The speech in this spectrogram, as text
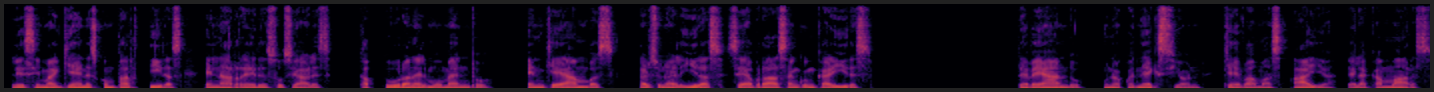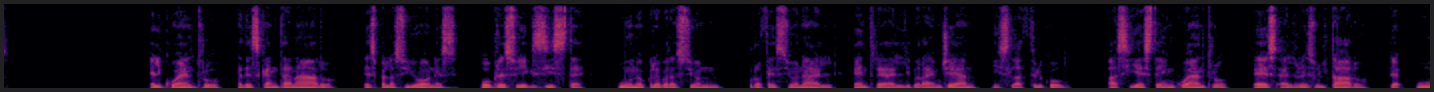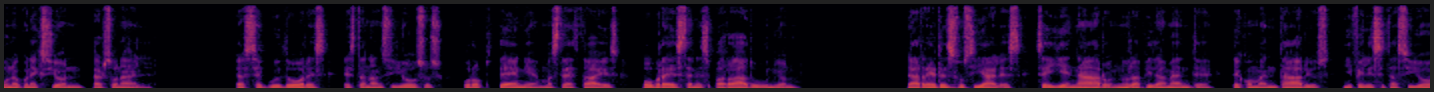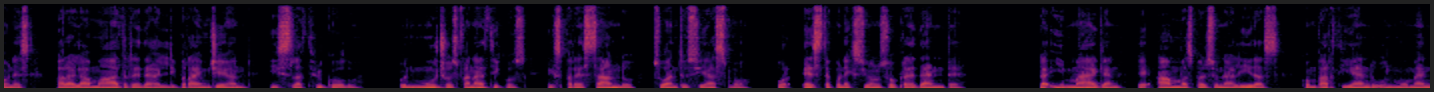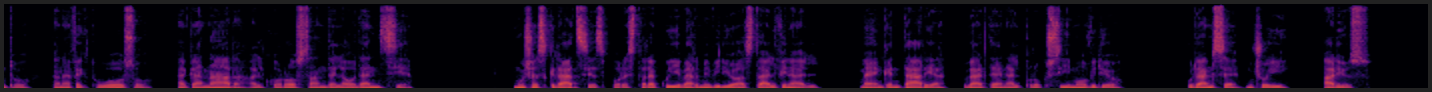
Las imágenes compartidas en las redes sociales capturan el momento en que ambas personalidades se abrazan con caricias, revelando una conexión que va más allá de las cámaras. El encuentro ha descantanado especulaciones sobre si existe una colaboración profesional entre el Ibrahim Ceyhan y Slathurkul. Así este encuentro es el resultado de una conexión personal. Los seguidores están ansiosos por obtener más detalles sobre esta inesperada unión. Las redes sociales se llenaron rápidamente de comentarios y felicitaciones para la madre de Ali Ibrahim Ceyhan y Slathurkolu, con muchos fanáticos expresando su entusiasmo por esta conexión sorprendente. La imagen de ambas personalidades compartiendo un momento tan afectuoso a ganar al corazón de la audiencia. Muchas gracias por estar aquí y ver mi video hasta el final. Me encantaría verte en el próximo video. Cuídense mucho y adiós.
